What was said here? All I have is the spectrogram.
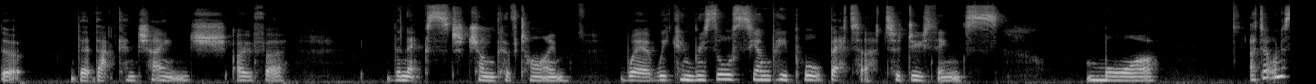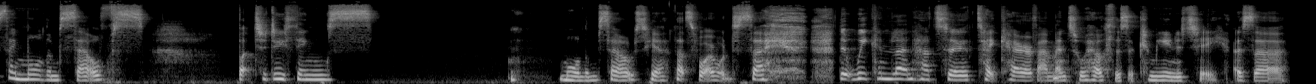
that that that can change over the next chunk of time, where we can resource young people better to do things more. I don't want to say more themselves, but to do things more themselves. Yeah, that's what I want to say. that we can learn how to take care of our mental health as a community, as a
